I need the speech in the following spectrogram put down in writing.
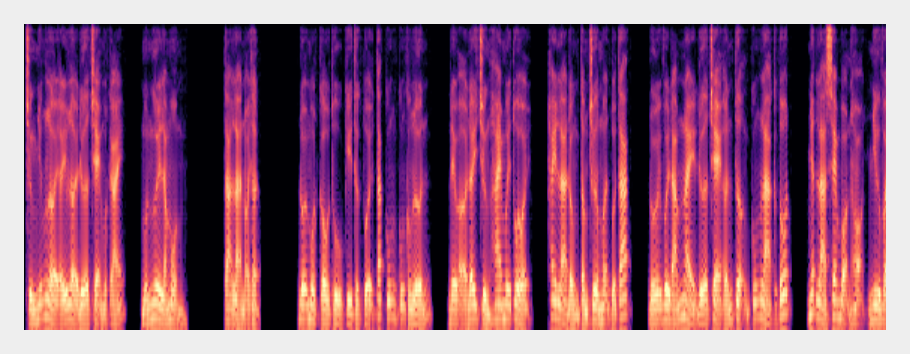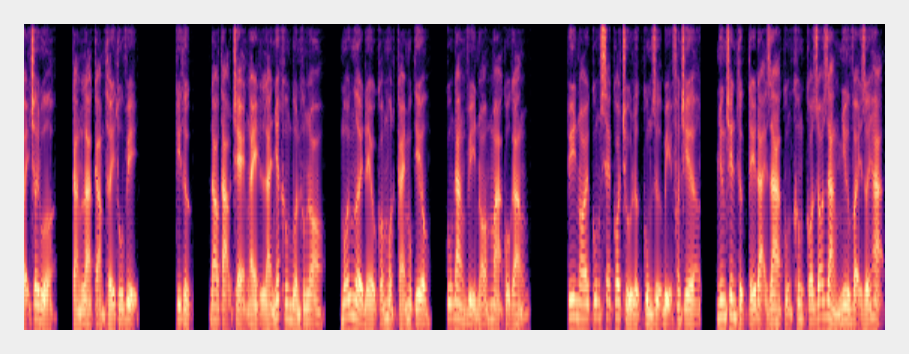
chừng những lời ấy lời đứa trẻ một cái, muốn ngươi lắm muộn. Ta là nói thật. Đội một cầu thủ kỳ thực tuổi tác cũng cũng không lớn, đều ở đây chừng hai mươi tuổi, hay là đồng tâm chưa mẫn tuổi tác, đối với đám này đứa trẻ ấn tượng cũng là cực tốt, nhất là xem bọn họ như vậy chơi đùa, càng là cảm thấy thú vị. Kỳ thực, đào tạo trẻ ngày là nhất không buồn không lo, mỗi người đều có một cái mục tiêu, cũng đang vì nó mà cố gắng. Tuy nói cũng sẽ có chủ lực cùng dự bị phân chia, nhưng trên thực tế đại gia cũng không có rõ ràng như vậy giới hạn,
